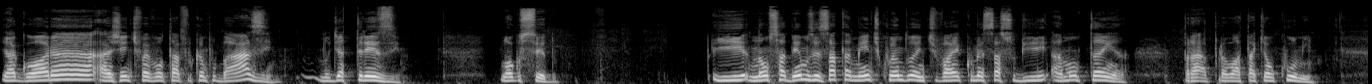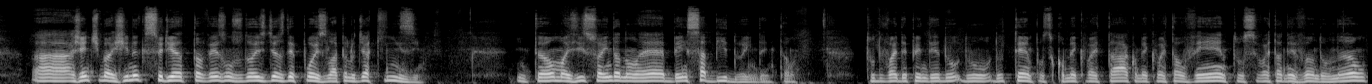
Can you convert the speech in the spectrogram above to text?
E agora a gente vai voltar para o campo base no dia 13, logo cedo. E não sabemos exatamente quando a gente vai começar a subir a montanha para o ataque ao cume. A gente imagina que seria talvez uns dois dias depois, lá pelo dia 15. Então, mas isso ainda não é bem sabido ainda. Então, tudo vai depender do, do, do tempo, como é que vai estar, tá, como é que vai estar tá o vento, se vai estar tá nevando ou não.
